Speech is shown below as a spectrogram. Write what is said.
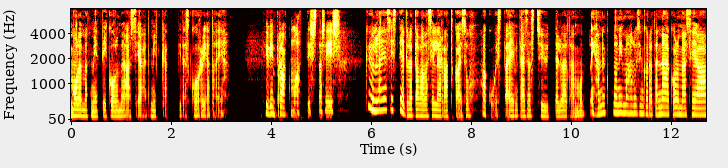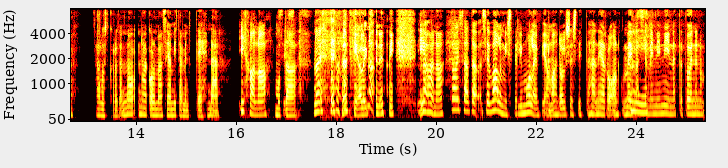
molemmat miettii kolme asiaa, että mitkä pitäisi korjata. Ja Hyvin pragmaattista siis. Kyllä, ja siis tietyllä tavalla sille ratkaisuhakuista. Ei mitään sellaista syyttelyä tai muuta. Ihan niin no niin, mä haluaisin korjata nämä kolme asiaa. Sä haluaisit korjata no, nämä kolme asiaa, mitä me nyt tehdään. Ihanaa. Mutta no en tiedä, oliko se nyt niin ihanaa. Siis, toisaalta se valmisteli molempia mahdollisesti tähän eroon, kun meillä Niin. se meni niin, että toinen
